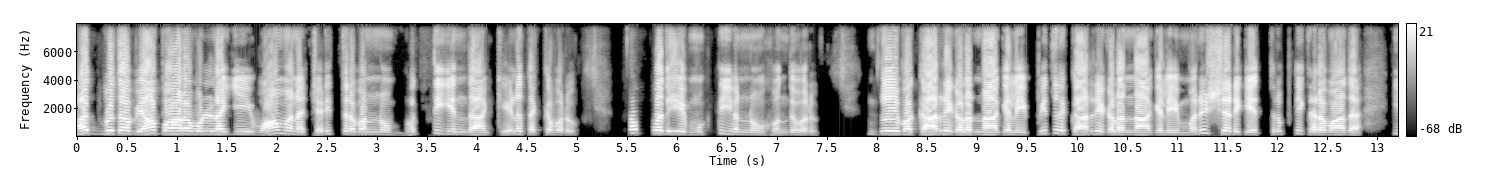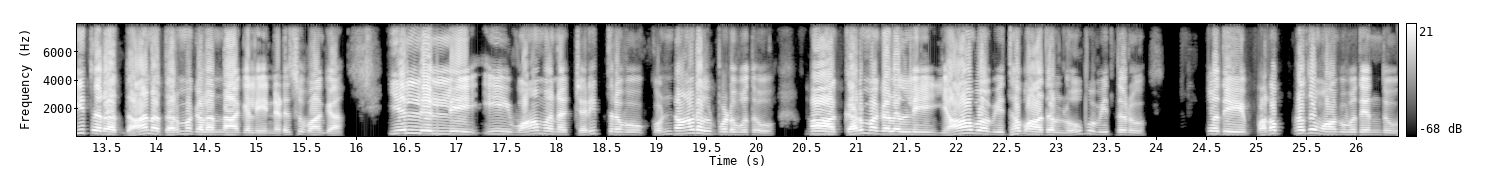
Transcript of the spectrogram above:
ಅದ್ಭುತ ವ್ಯಾಪಾರವುಳ್ಳ ಈ ವಾಮನ ಚರಿತ್ರವನ್ನು ಭಕ್ತಿಯಿಂದ ಕೇಳತಕ್ಕವರು. ತಪ್ಪದೇ ಮುಕ್ತಿಯನ್ನು ಹೊಂದುವರು. ದೇವ ಕಾರ್ಯಗಳನ್ನಾಗಲಿ, ಪಿತೃ ಕಾರ್ಯಗಳನ್ನಾಗಲಿ, ಮನುಷ್ಯರಿಗೆ ತೃಪ್ತಿಕರವಾದ ಇತರ ದಾನ ಧರ್ಮಗಳನ್ನಾಗಲಿ ನಡೆಸುವಾಗ ಎಲ್ಲೆಲ್ಲಿ ಈ ವಾಮನ ಚರಿತ್ರವು ಕೊಂಡಾಡಲ್ಪಡುವುದು, ಆ ಕರ್ಮಗಳಲ್ಲಿ ಯಾವ ವಿಧವಾದ ಲೋಪವಿದ್ದರೂ ಅದೇ ಫಲಪ್ರದವಾಗುವುದೆಂದು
